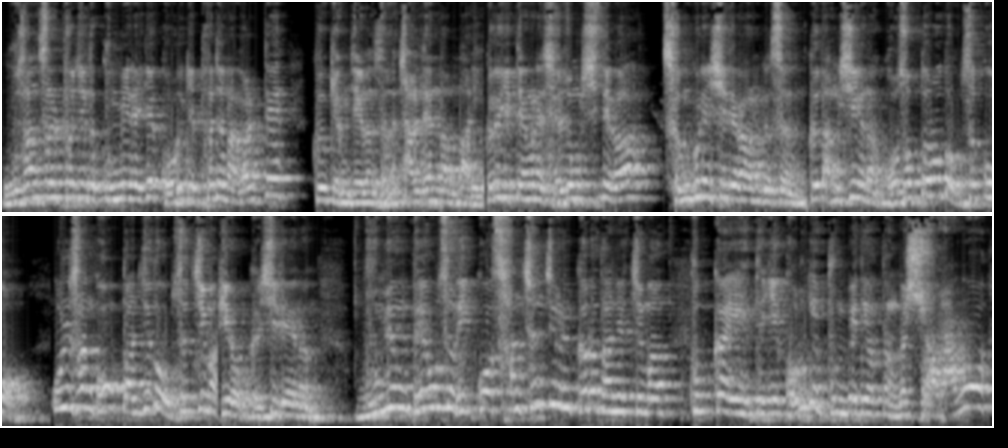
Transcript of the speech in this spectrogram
우산설 퍼지듯 국민에게 고르게 퍼져나갈 때 그 경제 건설은 잘 된단 말이에요. 그렇기 때문에 세종시대가 성군의 시대라는 것은 그 당시에는 고속도로도 없었고 울산 공업단지도 없었지만 비록 그 시대에는 무명 배옷을 입고 산천지를 걸어 다녔지만 국가의 혜택이 고르게 분배되었던 것이라고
